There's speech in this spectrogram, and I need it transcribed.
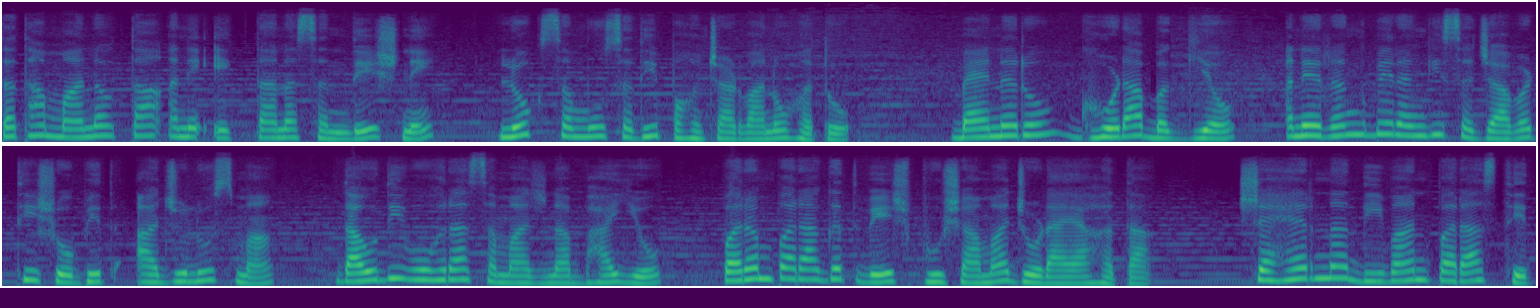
તથા માનવતા અને એકતાના સંદેશને લોકસમૂહ સુધી પહોંચાડવાનો હતો. બેનરો, ઘોડા બગ્યો અને રંગબેરંગી સજાવટથી શોભિત આ જુલુસમાં દાઉદી વોહરા સમાજના ભાઈઓ પરંપરાગત વેશભૂષામાં જોડાયા હતા. શહેરના દીવાનપરા સ્થિત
